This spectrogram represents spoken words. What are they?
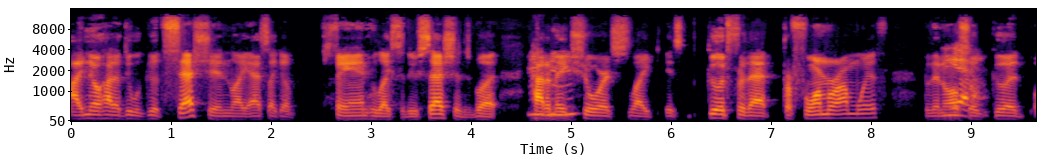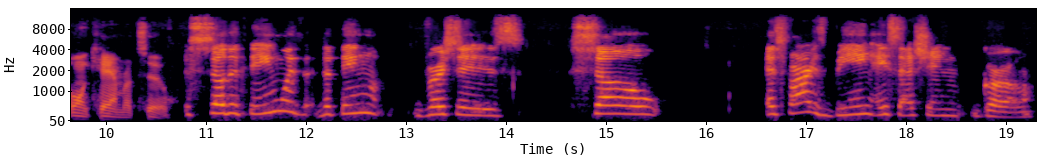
I know how to do a good session, like as like a fan who likes to do sessions, but how mm-hmm. to make mm-hmm. sure it's like it's good for that performer I'm with, but then also yeah. good on camera too. So the thing with the thing versus so as far as being a session girl,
